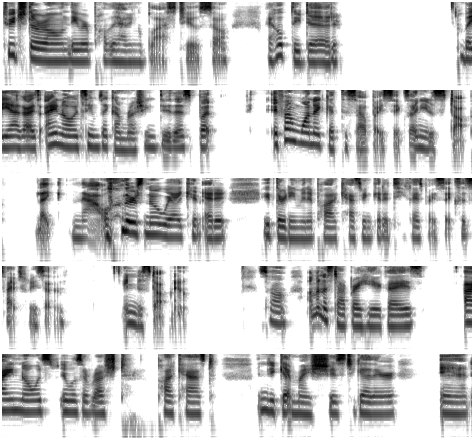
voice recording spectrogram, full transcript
to each their own, they were probably having a blast too. So I hope they did. But yeah, guys, I know it seems like I'm rushing through this, but if I want to get this out by six, I need to stop like now. There's no way I can edit a 30 minute podcast and get it to you guys by six. It's 527. I need to stop now. So I'm gonna stop right here, guys. I know it's it was a rushed podcast. I need to get my shiz together and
